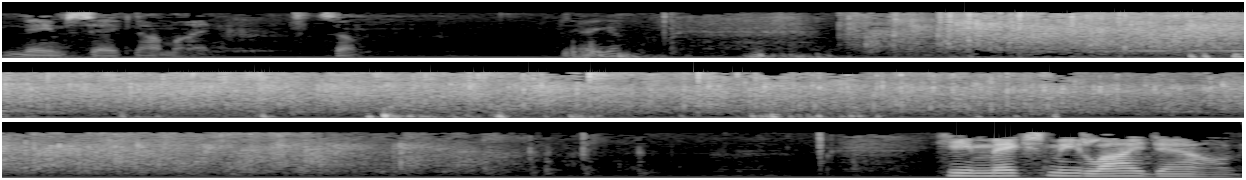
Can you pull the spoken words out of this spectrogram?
name's sake, not mine. So, there you go. He makes me lie down.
